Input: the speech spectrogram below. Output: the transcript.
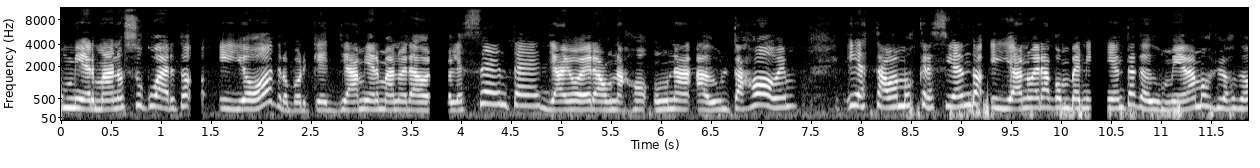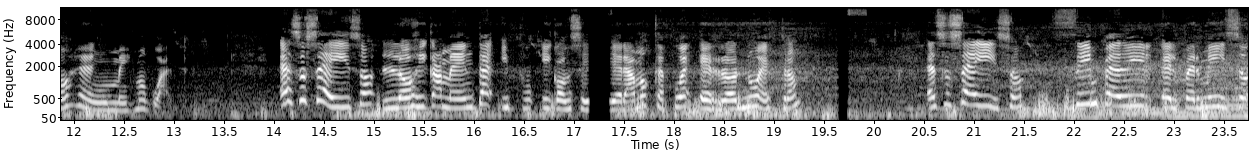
mi hermano su cuarto y yo otro, porque ya mi hermano era adolescente, ya yo era una, una adulta joven y estábamos creciendo y ya no era conveniente que durmiéramos los dos en un mismo cuarto. Eso se hizo lógicamente y, y consideramos que fue error nuestro. Eso se hizo sin pedir el permiso,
